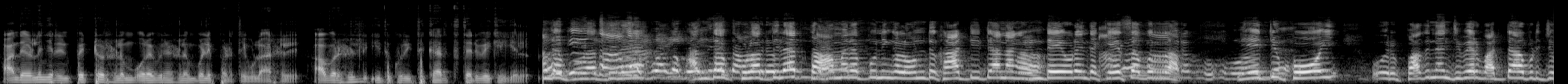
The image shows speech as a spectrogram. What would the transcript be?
அந்த இளைஞரின் பெற்றோர்களும் உறவினர்களும் வெளிப்படுத்தியுள்ளார்கள். அவர்கள் இது குறித்து கருத்து தெரிவிக்கையில் அந்த குளத்தில் அந்த நீங்கள் ஒன்று காட்டிட்டா நாங்கள் இண்டையோட இந்த கேஸை விடுறோம். நேற்று போய் ஒரு பதினஞ்சு பேர் வட்டா பிடிச்சி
